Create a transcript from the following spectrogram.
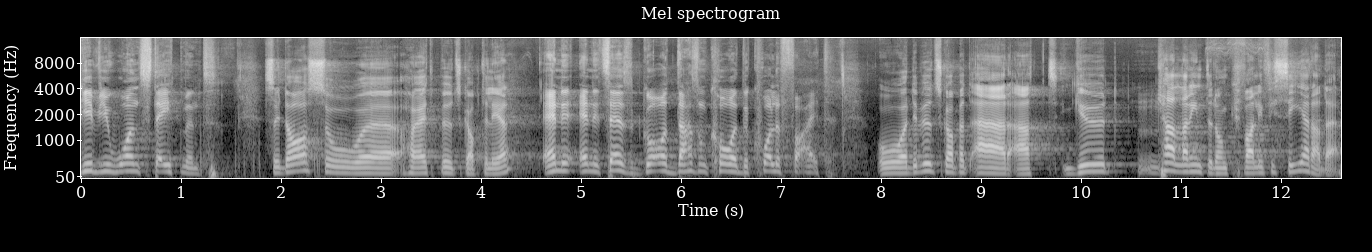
give you one statement. Så idag så eh, har jag ett budskap till er. And it, and it says God doesn't call the qualified. Och det budskapet är att Gud kallar inte de kvalificerade,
